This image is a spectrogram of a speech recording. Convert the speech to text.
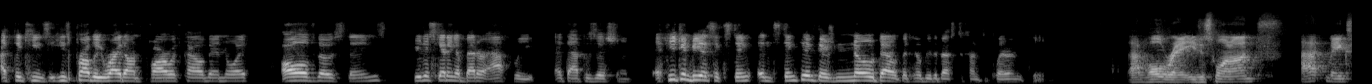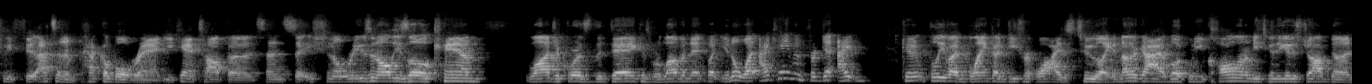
I think he's he's probably right on par with Kyle Van Noy all of those things, you're just getting a better athlete at that position. If he can be as instinctive, there's no doubt that he'll be the best defensive player in the team. That whole rant you just went on, that makes me feel that's an impeccable rant. You can't top a sensational. We're using all these little cam logic words of the day because we're loving it. But you know what? I can't even forget. I can't believe I blanked on Deatrich Wise too. Like another guy. Look, when you call on him, he's going to get his job done.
